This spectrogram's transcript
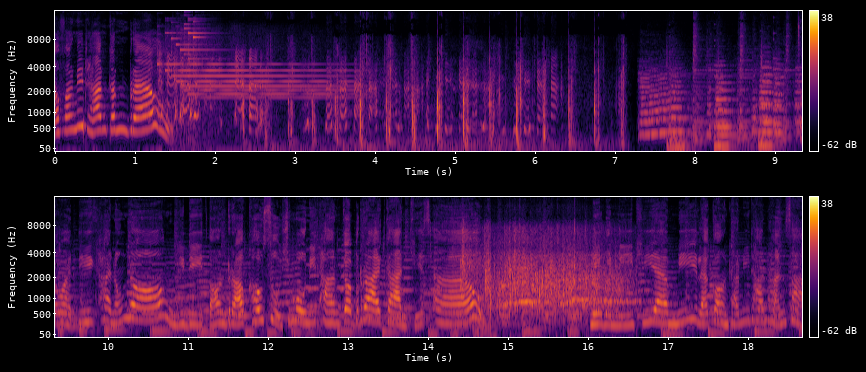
มาฟังนิทานกันแล้ว สวัสดีค่ะน้องๆ ยินดีต้อนรับเข้าสู่ชั่วโมงนิทานกับรายการคิสเอาในวันนี้พี่แอมมี่และกองทัพนิทานหันษา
